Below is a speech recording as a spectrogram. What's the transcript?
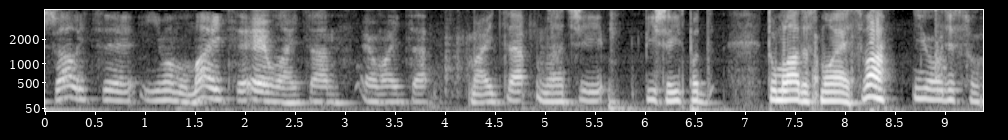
šalice, imamo majice, evo majica, evo majica, majica, znači piše ispod tu mladost moja je sva i ovdje su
